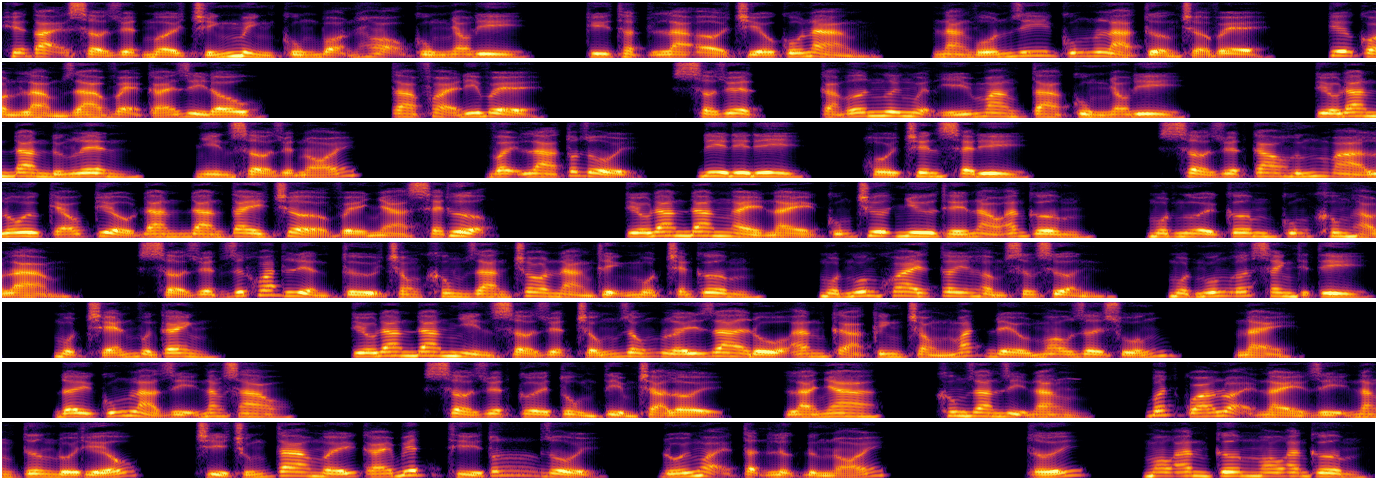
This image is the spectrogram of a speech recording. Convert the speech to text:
Hiện tại sở duyệt mời chính mình cùng bọn họ cùng nhau đi, kỳ thật là ở chiếu cố nàng, nàng vốn dĩ cũng là tưởng trở về, kia còn làm ra vẻ cái gì đâu. Ta phải đi về. Sở duyệt, cảm ơn ngươi nguyện ý mang ta cùng nhau đi. Tiểu đan đan đứng lên, nhìn sở duyệt nói. Vậy là tốt rồi, đi đi đi, hồi trên xe đi. Sở duyệt cao hứng mà lôi kéo tiểu đan đan tay trở về nhà xe thượng. Tiểu đan đan ngày này cũng chưa như thế nào ăn cơm, một người cơm cũng không hảo làm. Sở duyệt dứt khoát liền từ trong không gian cho nàng thịnh một chén cơm, một muỗng khoai tây hầm xương sườn, một muỗng ớt xanh thịt ti, một chén vườn canh. Tiểu đan đan nhìn sở duyệt trống rỗng lấy ra đồ ăn cả kinh tròng mắt đều mau rơi xuống, này, đây cũng là dị năng sao? Sở duyệt cười tủm tỉm trả lời, là nha, không gian dị năng, bất quá loại này dị năng tương đối thiếu, chỉ chúng ta mấy cái biết thì tốt rồi, đối ngoại tận lực đừng nói. Tới, mau ăn cơm mau ăn cơm.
